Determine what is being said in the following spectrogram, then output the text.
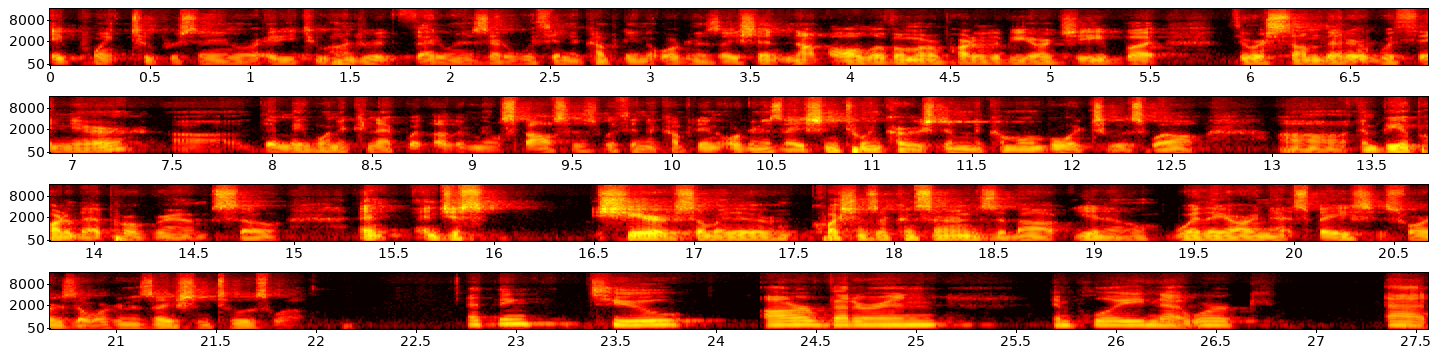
8.2% or 8,200 veterans that are within the company and the organization. Not all of them are part of the BRG, but there are some that are within there uh, that may want to connect with other male spouses within the company and organization to encourage them to come on board too as well uh, and be a part of that program. So, and, and just share some of their questions or concerns about, you know, where they are in that space as far as the organization too as well. I think too, our veteran employee network at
